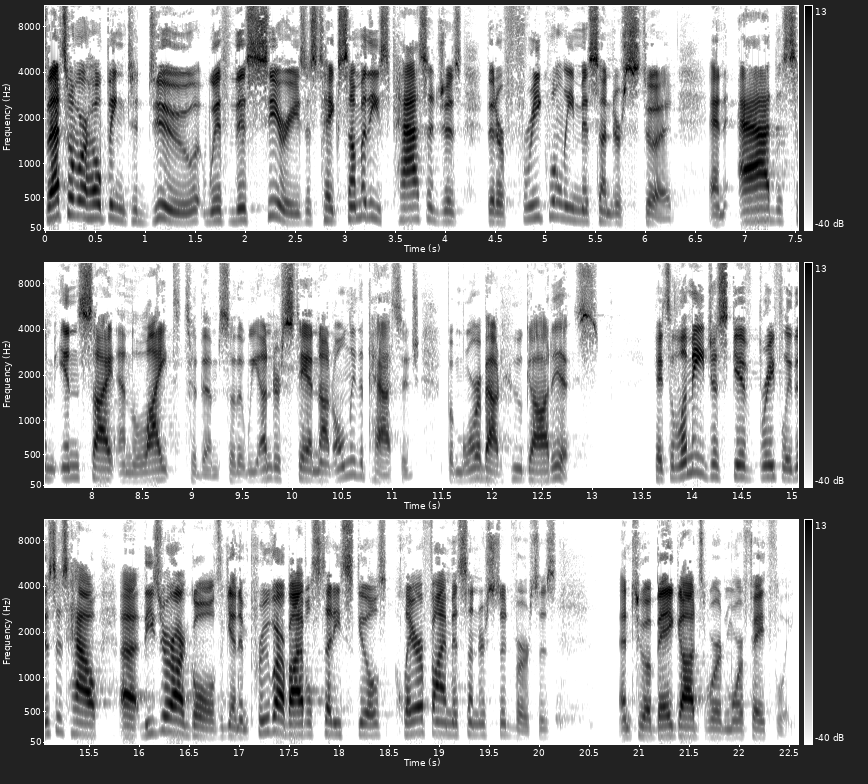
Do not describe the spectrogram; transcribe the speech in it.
So that's what we're hoping to do with this series is take some of these passages that are frequently misunderstood and add some insight and light to them so that we understand not only the passage but more about who God is. Okay, so let me just give briefly. This is how, uh, these are our goals. Again, improve our Bible study skills, clarify misunderstood verses, and to obey God's word more faithfully.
